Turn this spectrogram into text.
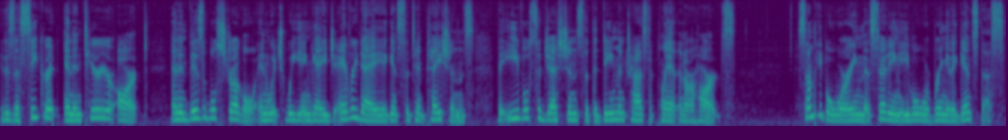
It is a secret and interior art an invisible struggle in which we engage every day against the temptations, the evil suggestions that the demon tries to plant in our hearts. Some people worrying that studying evil will bring it against us,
